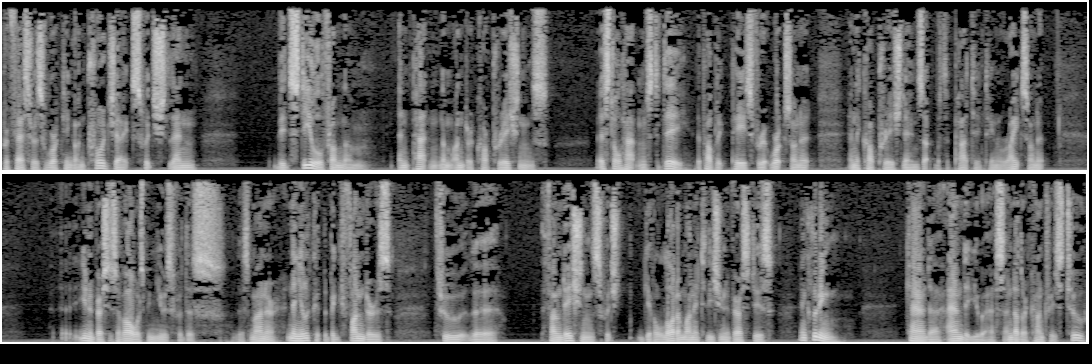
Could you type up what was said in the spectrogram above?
professors working on projects which then they'd steal from them and patent them under corporations. It still happens today. The public pays for it, works on it, and the corporation ends up with the patenting rights on it. Uh, universities have always been used for this, this manner. And then you look at the big funders through the foundations which give a lot of money to these universities, including Canada and the US and other countries too.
